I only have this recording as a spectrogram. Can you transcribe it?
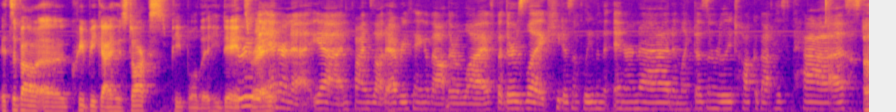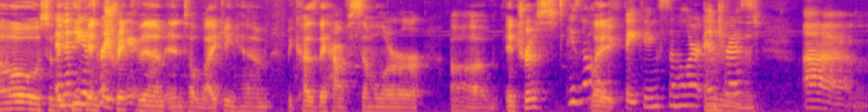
It's about a creepy guy who stalks people that he dates, through right? the internet, yeah, and finds out everything about their life. But there's like he doesn't believe in the internet and like doesn't really talk about his past. Oh, so that And then he can crazy. trick them into liking him because they have similar um, interests. He's not like, Like- faking similar interest, um,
